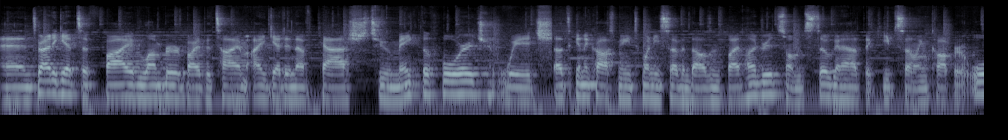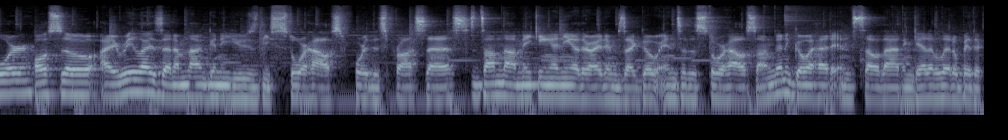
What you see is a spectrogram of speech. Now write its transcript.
and try to get to five lumber by the time I get enough cash to make the forge, which that's going to cost me 27,500. So I'm still gonna have to keep selling copper ore. Also, I realized that I'm not gonna use the storehouse for this process since I'm not making any other items that go into the storehouse. So I'm gonna go ahead and sell that and get a little bit of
